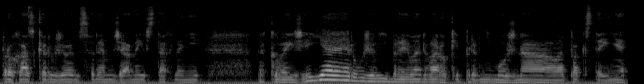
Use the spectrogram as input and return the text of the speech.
procházka růžovým sedem, žádný vztah není takový, že je růžový brýle dva roky první možná, ale pak stejně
